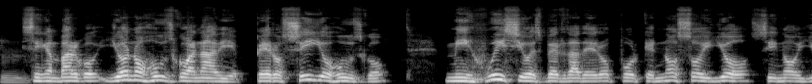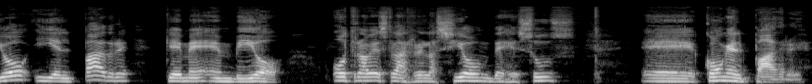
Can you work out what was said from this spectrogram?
Mm. Sin embargo, yo no juzgo a nadie, pero si yo juzgo. Mi juicio es verdadero porque no soy yo, sino yo y el Padre que me envió. Otra vez la relación de Jesús eh, con el Padre,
